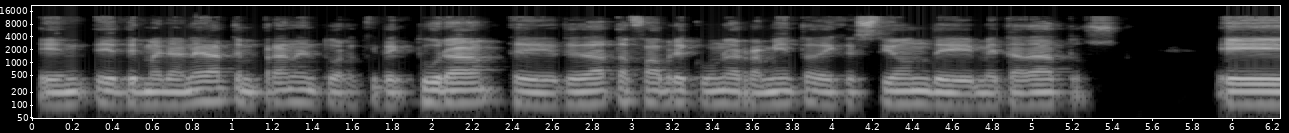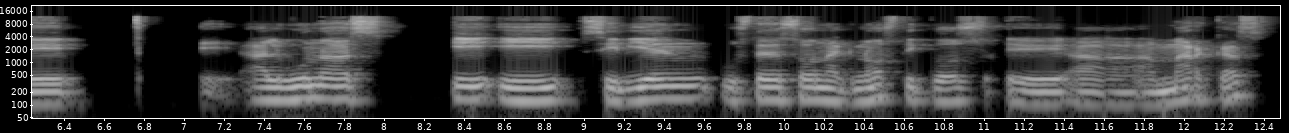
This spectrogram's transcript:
en, eh, de manera temprana en tu arquitectura eh, de Data Fabric una herramienta de gestión de metadatos. Eh, algunas, y, si bien ustedes son agnósticos a, marcas,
